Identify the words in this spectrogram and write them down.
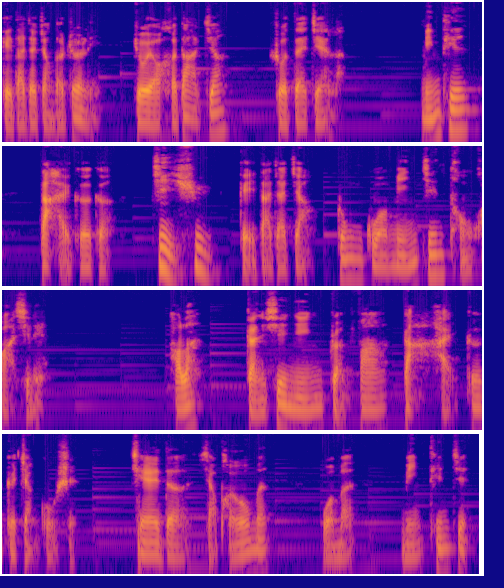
给大家讲到这里，就要和大家说再见了。明天，大海哥哥继续给大家讲中国民间童话系列。好了，感谢您转发大海哥哥讲故事。亲爱的小朋友们，我们明天见。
